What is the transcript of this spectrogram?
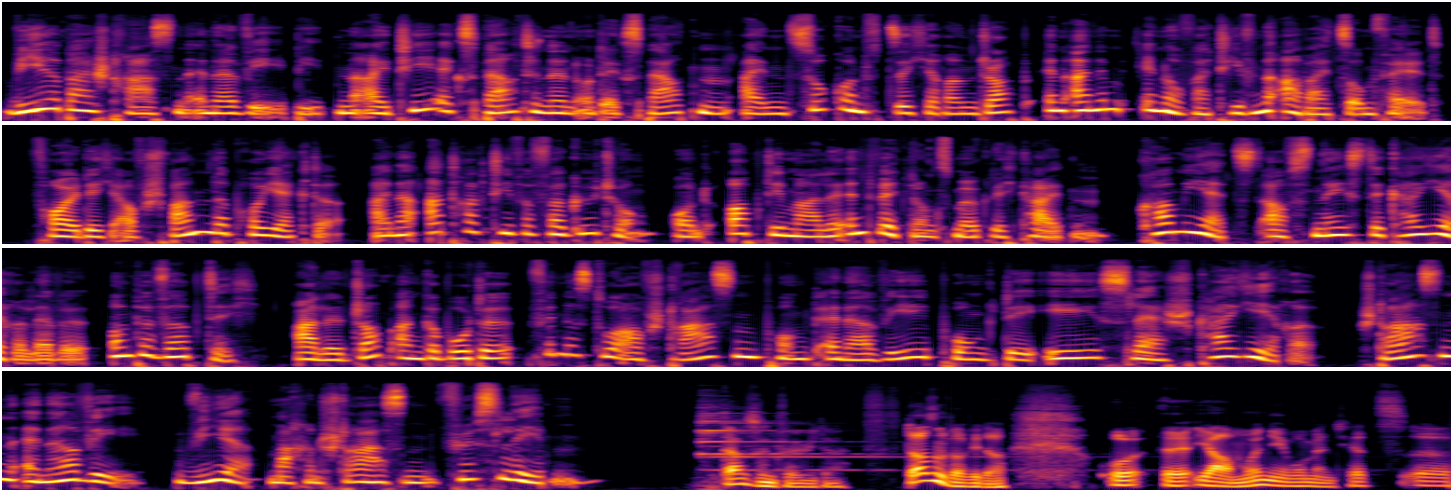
Wir bei Straßen NRW bieten IT-Expertinnen und Experten einen zukunftssicheren Job in einem innovativen Arbeitsumfeld. Freu dich auf spannende Projekte, eine attraktive Vergütung und optimale Entwicklungsmöglichkeiten. Komm jetzt aufs nächste Karrierelevel und bewirb dich. Alle Jobangebote findest du auf straßen.nrw.de slash karriere. Straßen NRW. Wir machen Straßen fürs Leben. Da sind wir wieder. Da sind wir wieder. Oh, äh, ja, Moment, nee, Moment, jetzt. Äh,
